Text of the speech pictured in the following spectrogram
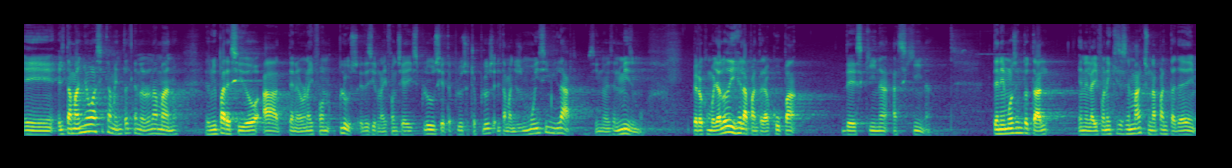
Eh, el tamaño básicamente al tenerlo en la mano es muy parecido a tener un iPhone Plus, es decir, un iPhone 6 Plus, 7 Plus, 8 Plus, el tamaño es muy similar, si no es el mismo. Pero como ya lo dije, la pantalla ocupa de esquina a esquina. Tenemos en total en el iPhone XS Max una pantalla de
